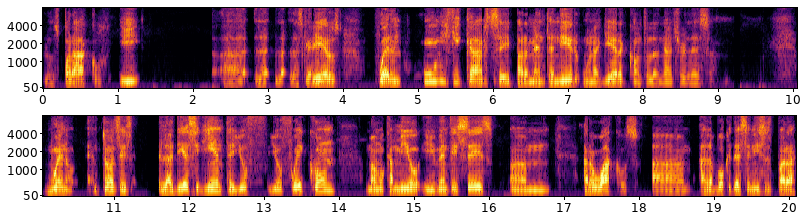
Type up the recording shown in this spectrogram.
los paracos y uh, los guerreros, pueden unificarse para mantener una guerra contra la naturaleza. Bueno, entonces la día siguiente yo, yo fui con Mamo Camilo y 26 um, arahuacos a la boca de cenizas para,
